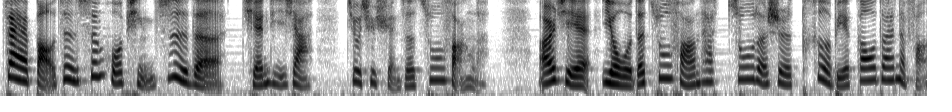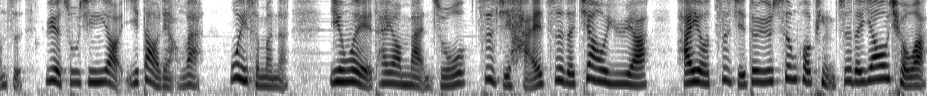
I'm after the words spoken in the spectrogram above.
在保证生活品质的前提下，就去选择租房了。而且，有的租房他租的是特别高端的房子，月租金要一到两万。为什么呢？因为他要满足自己孩子的教育啊，还有自己对于生活品质的要求啊。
